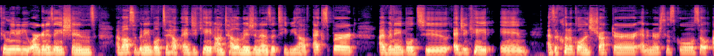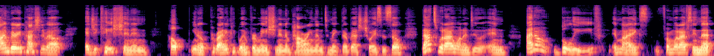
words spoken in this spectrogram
community organizations. I've also been able to help educate on television as a TV health expert. I've been able to educate in as a clinical instructor at a nursing school. So I'm very passionate about education and help, you know, providing people information and empowering them to make their best choices. So that's what I want to do. And I don't believe in my from what I've seen that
